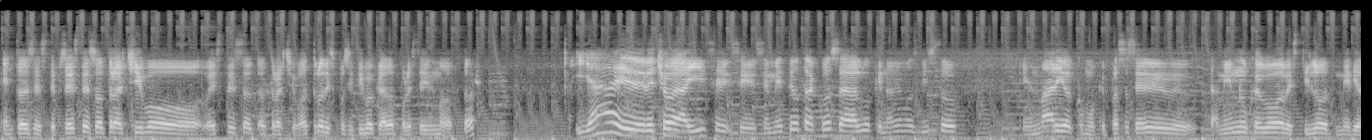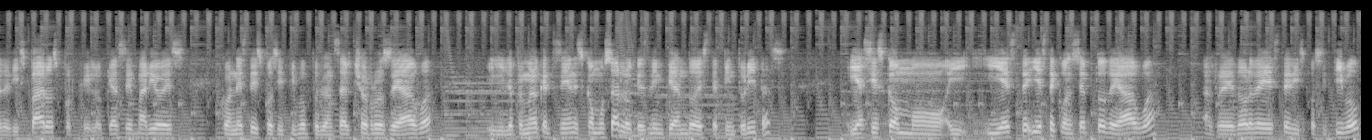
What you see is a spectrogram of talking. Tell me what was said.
Entonces, este, pues este es otro archivo, este es otro archivo, otro dispositivo creado por este mismo doctor. Y ya, eh, de hecho, ahí se, se, se mete otra cosa, algo que no habíamos visto en Mario, como que pasa a ser también un juego de estilo medio de disparos, porque lo que hace Mario es con este dispositivo pues lanzar chorros de agua y lo primero que te enseñan es cómo usarlo, que es limpiando este pinturitas. Y así es como, y, y este, y este concepto de agua alrededor de este dispositivo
